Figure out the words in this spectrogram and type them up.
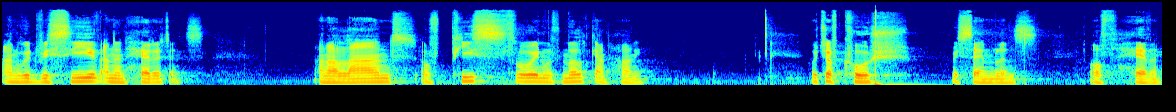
and would receive an inheritance and a land of peace flowing with milk and honey, which of course resemblance of heaven.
